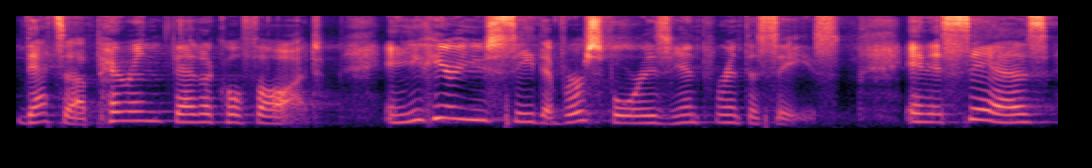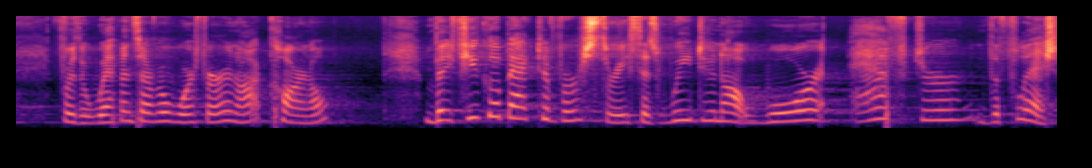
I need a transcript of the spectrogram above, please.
that's a parenthetical thought. And you here you see that verse 4 is in parentheses. And it says, For the weapons of our warfare are not carnal. But if you go back to verse 3, it says, We do not war after the flesh.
